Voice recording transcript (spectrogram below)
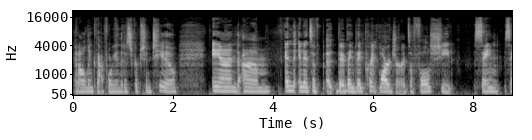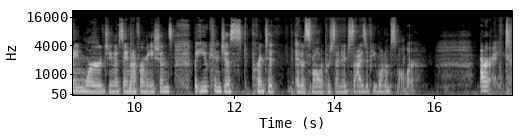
And I'll link that for you in the description too. And um, and and it's a uh, they they print larger. It's a full sheet same same words, you know, same affirmations, but you can just print it at a smaller percentage size if you want them smaller. All right,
